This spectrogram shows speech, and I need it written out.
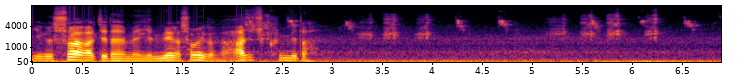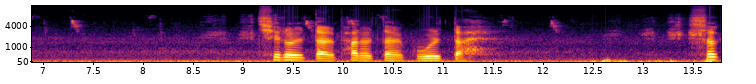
이거 수확할 때 되면 열매가 소매가 아주 큽니다. 칠월달 8월달, 9월달 석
